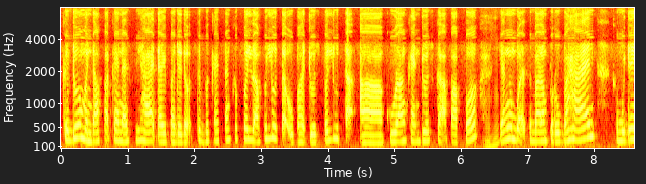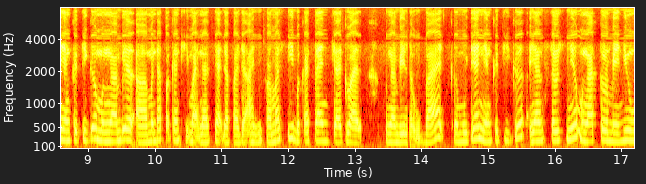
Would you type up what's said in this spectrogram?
Kedua, mendapatkan nasihat daripada doktor berkaitan keperluan. Perlu tak ubah dos? Perlu tak uh, kurangkan dos ke apa-apa? Uh-huh. Jangan buat sebarang perubahan. Kemudian yang ketiga, mengambil uh, mendapatkan khidmat nasihat daripada ahli farmasi berkaitan jadual pengambilan ubat. Kemudian yang ketiga, yang seterusnya mengatur menu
